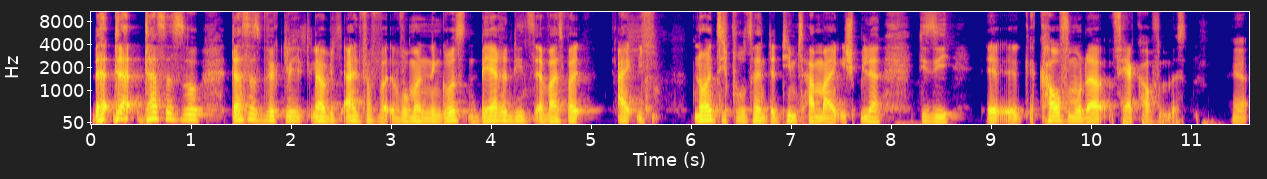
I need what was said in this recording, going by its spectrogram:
das, das, das ist so, das ist wirklich, glaube ich, einfach, wo man den größten Bärendienst erweist, weil eigentlich 90 Prozent der Teams haben eigentlich Spieler, die sie äh, äh kaufen oder verkaufen müssen. Ja.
